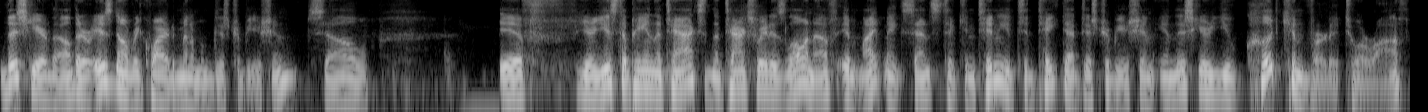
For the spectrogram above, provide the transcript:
this year, though, there is no required minimum distribution. So if you're used to paying the tax and the tax rate is low enough, it might make sense to continue to take that distribution. In this year, you could convert it to a Roth,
